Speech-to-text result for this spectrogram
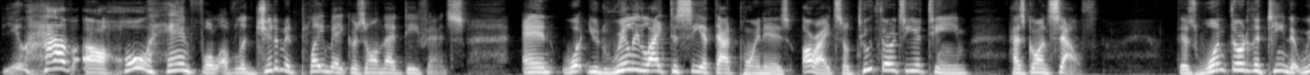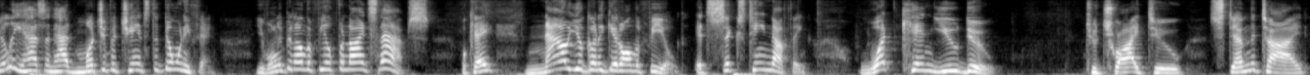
you have a whole handful of legitimate playmakers on that defense. And what you'd really like to see at that point is all right, so two thirds of your team has gone south. There's one third of the team that really hasn't had much of a chance to do anything. You've only been on the field for nine snaps. Okay? Now you're going to get on the field. It's 16 nothing. What can you do to try to stem the tide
